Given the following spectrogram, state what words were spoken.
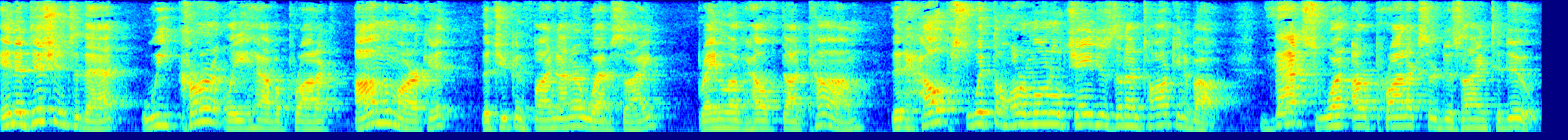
In addition to that, we currently have a product on the market that you can find on our website, brainlovehealth.com, that helps with the hormonal changes that I'm talking about. That's what our products are designed to do.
